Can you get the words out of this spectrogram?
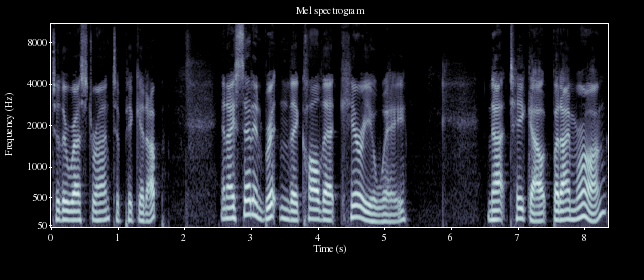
to the restaurant to pick it up. And I said in Britain they call that carry away, not takeout, but I'm wrong.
